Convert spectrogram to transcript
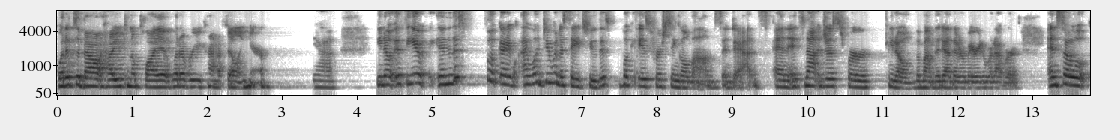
what it's about, how you can apply it, whatever you're kind of feeling here? Yeah. You know, if you, in this book, I, I do want to say too, this book is for single moms and dads. And it's not just for, you know, the mom, the dad that are married or whatever. And so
